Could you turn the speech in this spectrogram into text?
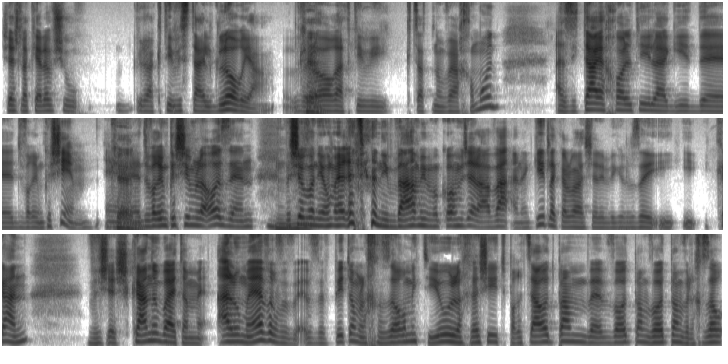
שיש לה כלב שהוא ריאקטיבי סטייל גלוריה, כן. ולא ריאקטיבי קצת נובע חמוד. אז איתה יכולתי להגיד uh, דברים קשים. כן. Uh, דברים קשים לאוזן, mm-hmm. ושוב אני אומרת, אני באה ממקום של אהבה ענקית לכלבה שלי, בגלל זה היא, היא, היא כאן, ושהשקענו בה את המעל ומעבר, ו- ו- ופתאום לחזור מטיול אחרי שהיא התפרצה עוד פעם ו- ועוד פעם ועוד פעם, ולחזור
